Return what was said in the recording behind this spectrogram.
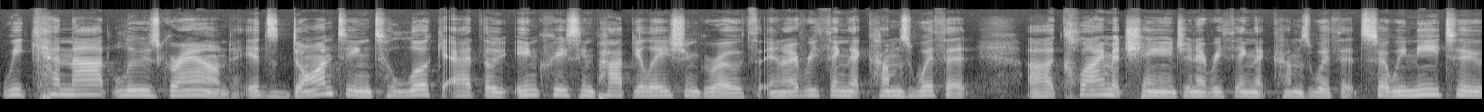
we cannot lose ground. It's daunting to look at the increasing population growth and everything that comes with it, uh, climate change and everything that comes with it. So we need to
